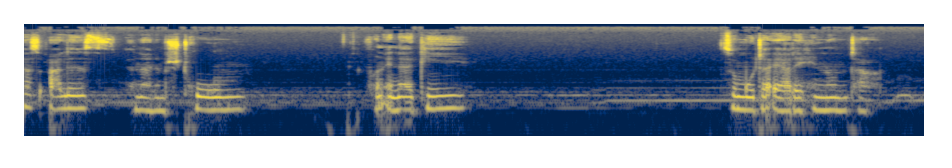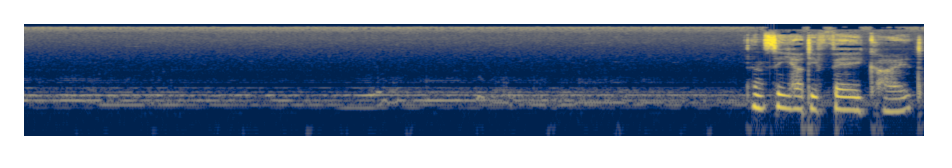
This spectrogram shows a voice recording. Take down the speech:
Lass alles in einem Strom von Energie zur Mutter Erde hinunter. Denn sie hat die Fähigkeit,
